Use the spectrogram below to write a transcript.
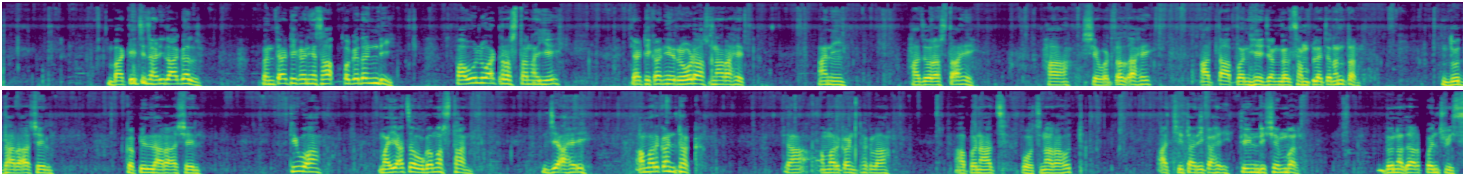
बाकीची झाडी लागल पण त्या ठिकाणी असा पगदंडी पाऊलवाट रस्ता नाही आहे त्या ठिकाणी रोड असणार आहेत आणि हा जो रस्ता आहे हा शेवटचाच आहे. आता आपण हे जंगल संपल्याच्या नंतर दूधधारा असेल कपिलधारा असेल किंवा मैयाचं उगमस्थान जे आहे अमरकंठक त्या अमरकंठकला आपण आज पोहोचणार आहोत. आजची तारीख आहे तीन डिसेंबर दोन हजार पंचवीस.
